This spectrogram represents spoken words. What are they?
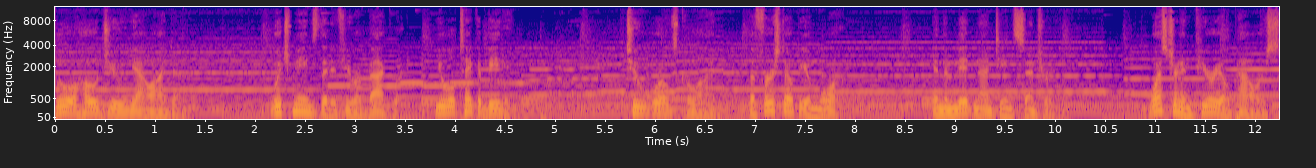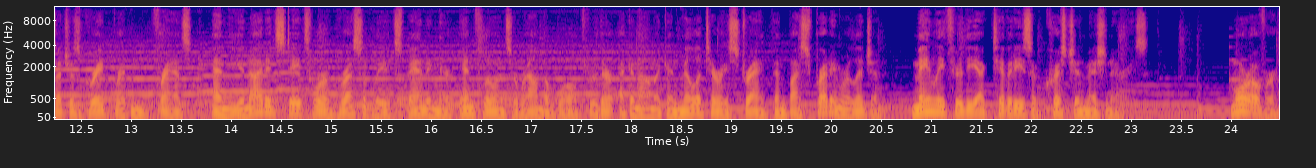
Luo Ho Ju Yao Ida. Which means that if you are backward, you will take a beating. Two worlds collide, the First Opium War. In the mid 19th century, Western imperial powers such as Great Britain, France, and the United States were aggressively expanding their influence around the world through their economic and military strength and by spreading religion, mainly through the activities of Christian missionaries. Moreover,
